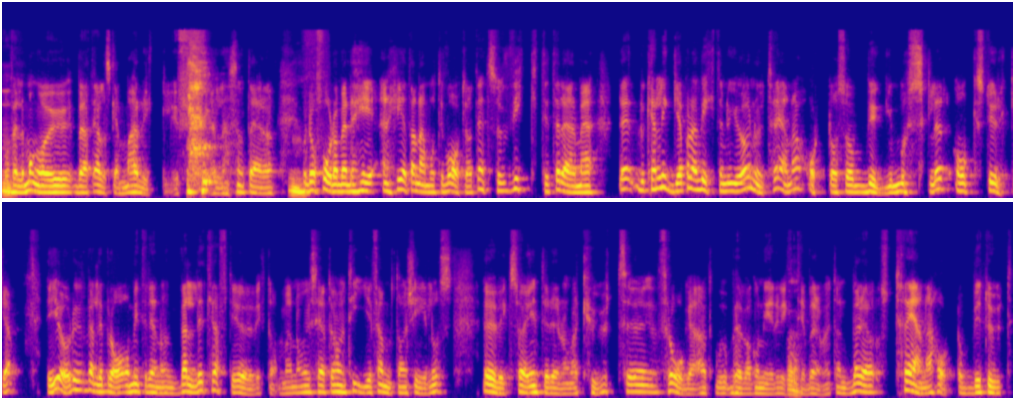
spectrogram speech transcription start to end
Mm. Och väldigt många har ju börjat älska marklyft eller sånt där. Mm. Och då får de en, he, en helt annan motivator. Att det är inte så viktigt det där med, det, du kan ligga på den vikten du gör nu, träna hårt och så bygg muskler och styrka. Det gör du väldigt bra om inte det är någon väldigt kraftig övervikt. Då. Men om vi säger att du har en 10-15 kilos övervikt så är inte det någon akut eh, fråga att gå, behöva gå ner i vikt till början Utan börja träna hårt och byta ut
